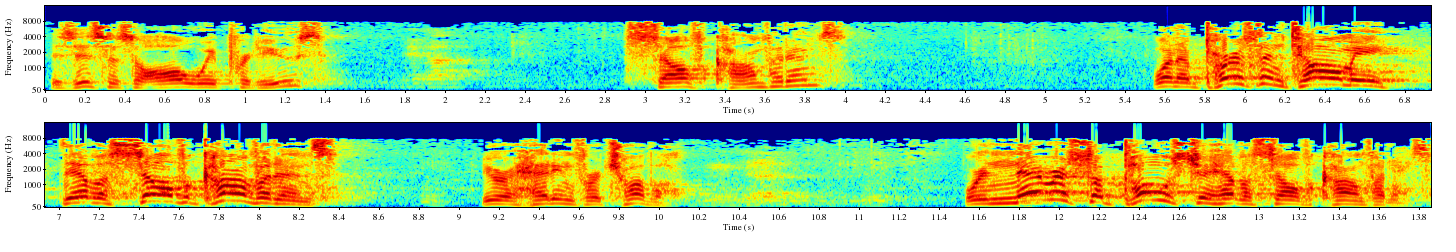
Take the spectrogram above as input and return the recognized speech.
is this is all we produce? Self-confidence? When a person tell me they have a self-confidence, you're heading for trouble. We're never supposed to have a self-confidence.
